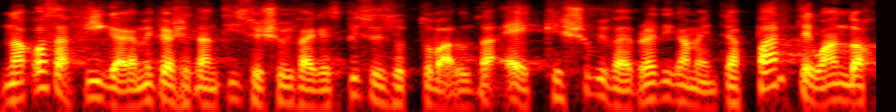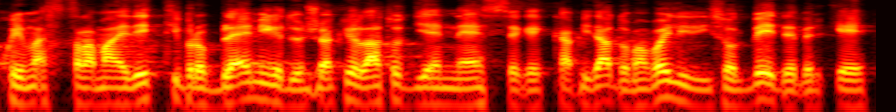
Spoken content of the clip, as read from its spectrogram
una cosa figa che a me piace tantissimo di Shopify, che spesso si sottovaluta, è che Shopify praticamente, a parte quando ha quei stramaledetti problemi che devo già ho lato DNS che è capitato, ma poi li risolvete perché,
